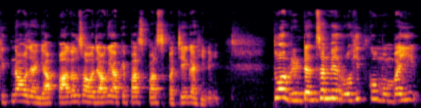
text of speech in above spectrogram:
कितना हो जाएँगे? आप पागल सा हो जाओगे, आपके पास पर्स बचेगा ही नहीं। तो अब रिटेंशन में रोहित को मुंबई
